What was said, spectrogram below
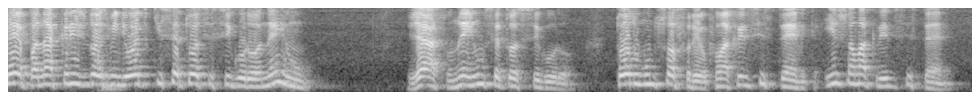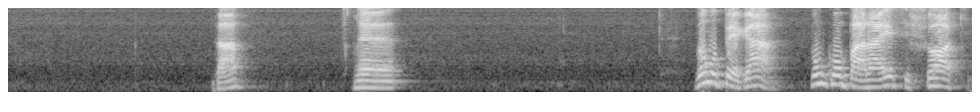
Pepa, na crise de 2008, que setor se segurou? Nenhum. Gerson, nenhum setor se segurou. Todo mundo sofreu. Foi uma crise sistêmica. Isso é uma crise sistêmica. Tá? É, vamos pegar, vamos comparar esse choque.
